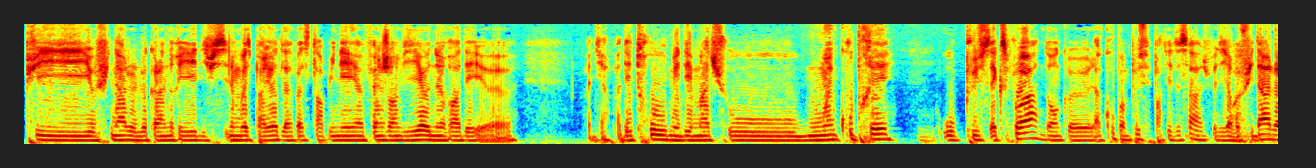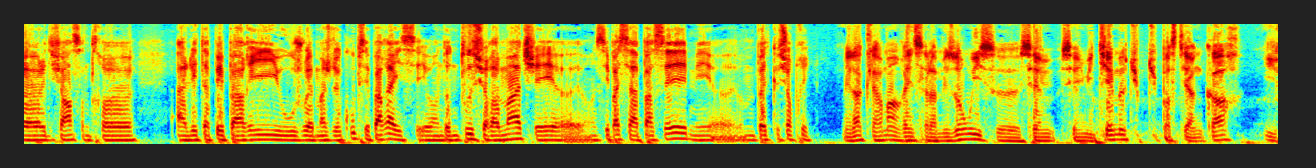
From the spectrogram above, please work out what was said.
Puis au final, le calendrier est difficile, la mauvaise période là, va se terminer fin janvier. On aura des, euh, on va dire pas des trous, mais des matchs où moins couperés ou plus exploits. Donc euh, la coupe en plus fait partie de ça. Je veux dire, au final, euh, la différence entre euh, aller taper Paris ou jouer un match de coupe, c'est pareil. C'est on donne tout sur un match et euh, on ne sait pas si ça va passer, mais euh, on peut être que surpris. Mais là, clairement, Reims à la maison, oui, c'est un, huitième. Tu, tu passes tes en quart. Il,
